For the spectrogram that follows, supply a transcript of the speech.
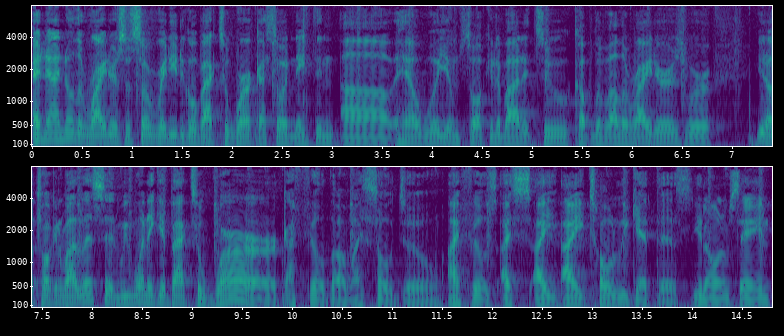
And I know the writers are so ready to go back to work. I saw Nathan uh, Hale Williams talking about it too. A couple of other writers were, you know, talking about. Listen, we want to get back to work. I feel them. I so do. I feel. I I, I totally get this. You know what I'm saying?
